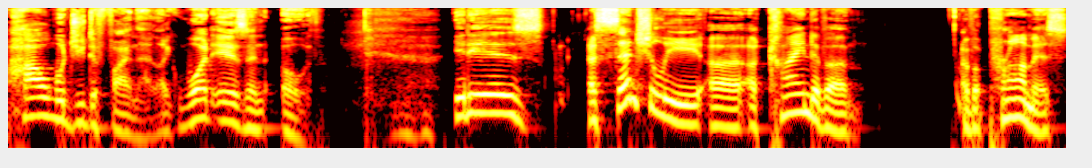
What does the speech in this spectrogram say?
how would you define that? Like, what is an oath? It is essentially a, a kind of a of a promise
